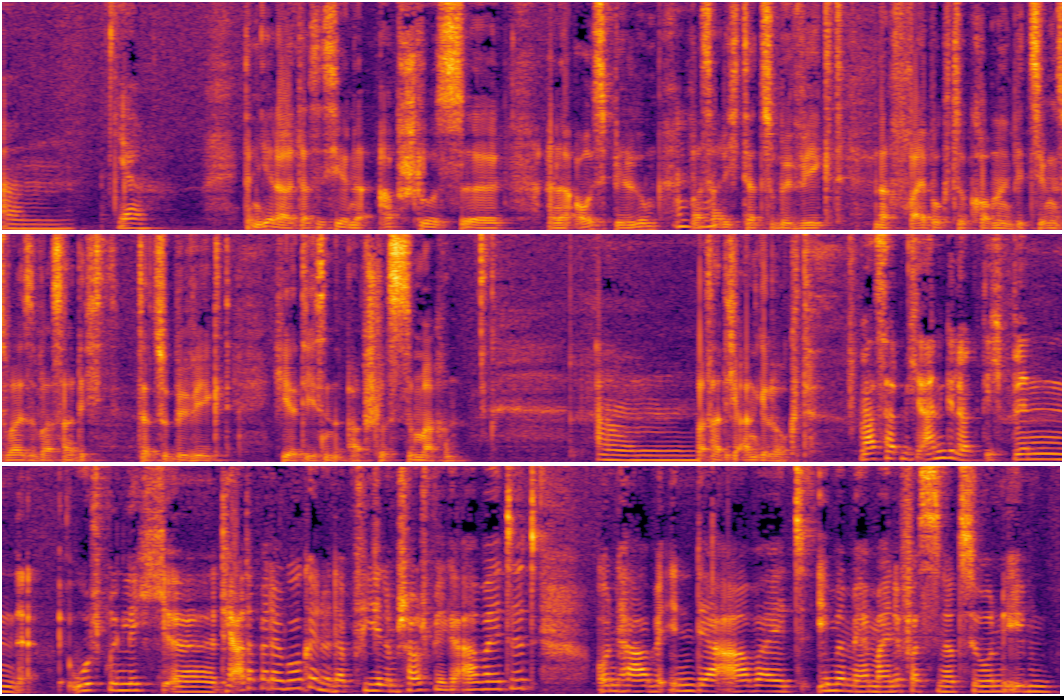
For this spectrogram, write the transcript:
Ähm, ja. Daniela, das ist hier ein Abschluss äh, einer Ausbildung. Mhm. Was hat dich dazu bewegt, nach Freiburg zu kommen, beziehungsweise was hat dich dazu bewegt, hier diesen Abschluss zu machen? Ähm, was hat dich angelockt? Was hat mich angelockt? Ich bin ursprünglich äh, Theaterpädagogin und habe viel im Schauspiel gearbeitet und habe in der Arbeit immer mehr meine Faszination eben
